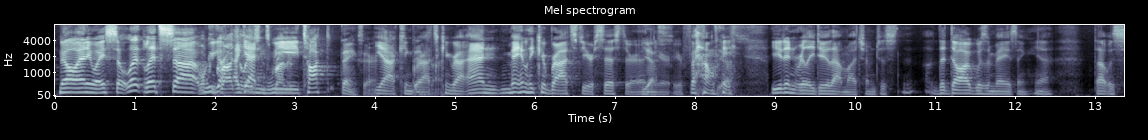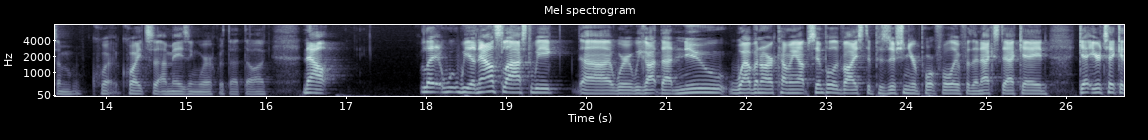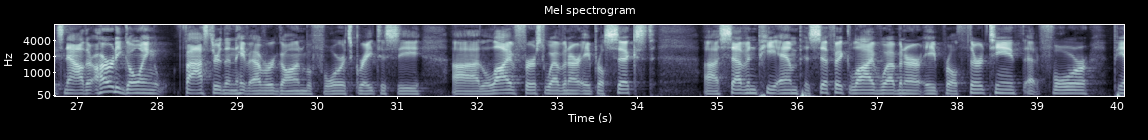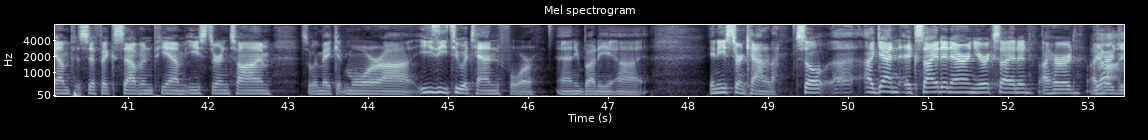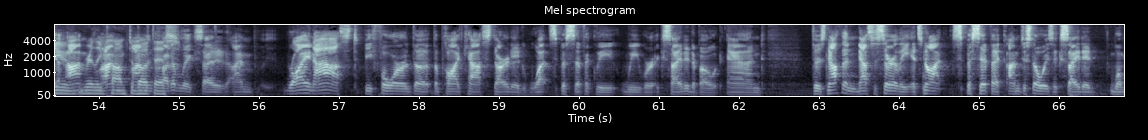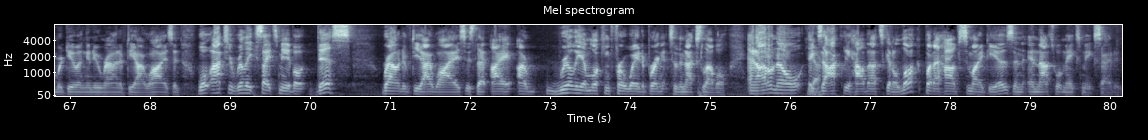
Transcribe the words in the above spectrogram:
No, anyway, so let let's uh Well, we got again we talked Thanks, Aaron. yeah, congrats, Ryan. congrats. And mainly congrats to your sister and Yes. your, your family. Yes. You didn't really do that much. I'm just the dog was amazing. Yeah. That was some quite, quite some amazing work with that dog. Now, le- we announced last week uh, where we got that new webinar coming up simple advice to position your portfolio for the next decade get your tickets now they're already going faster than they've ever gone before it's great to see uh, the live first webinar april 6th uh, 7 p.m. Pacific live webinar April 13th at 4 p.m. Pacific, 7 p.m. Eastern time. So we make it more uh, easy to attend for anybody uh, in Eastern Canada. So uh, again, excited, Aaron. You're excited. I heard. I heard you I'm- really I'm- pumped I'm about this. Incredibly excited. I'm. Ryan asked before the the podcast started what specifically we were excited about, and there's nothing necessarily. It's not specific. I'm just always excited when we're doing a new round of DIYs. And what actually really excites me about this round of DIYs is that I, I really am looking for a way to bring it to the next level. And I don't know exactly how that's going to look, but I have some ideas, and, and that's what makes me excited.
